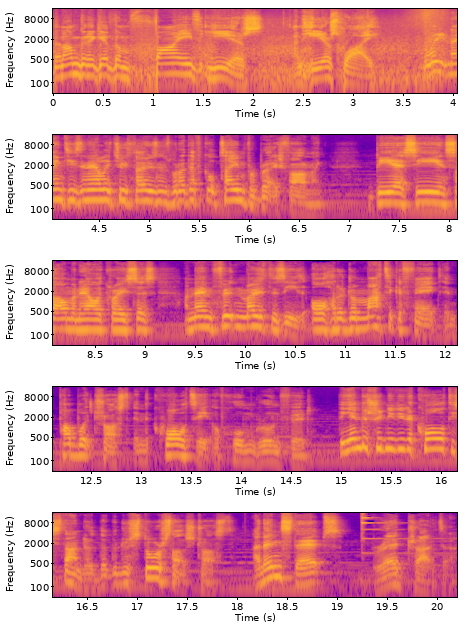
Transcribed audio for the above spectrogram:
Then I'm going to give them five years, and here's why. The late 90s and early 2000s were a difficult time for British farming. BSE and salmonella crisis, and then foot and mouth disease all had a dramatic effect in public trust in the quality of homegrown food. The industry needed a quality standard that would restore such trust. And in steps Red Tractor,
